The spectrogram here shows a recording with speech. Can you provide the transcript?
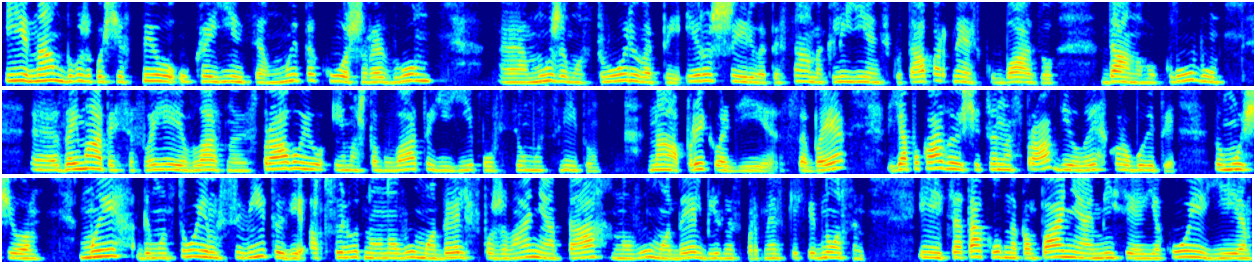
І нам дуже пощастило українцям. Ми також разом е, можемо створювати і розширювати саме клієнтську та партнерську базу даного клубу, е, займатися своєю власною справою і масштабувати її по всьому світу. На прикладі себе я показую, що це насправді легко робити, тому що ми демонструємо світові абсолютно нову модель споживання та нову модель бізнес-партнерських відносин. І ця та клубна компанія, місія якої є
